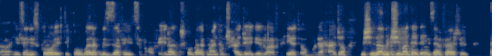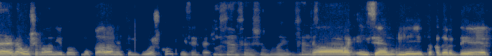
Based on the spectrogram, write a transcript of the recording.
زعما إنسان يسكرولي في تيك توك بالك بزاف يسمعوا فينا. تقول بالك ما عندهمش حاجة يديروها في حياتهم ولا حاجة. مش لا ماشي معناتها انت إنسان فاشل. أنا واش راني درك مقارنة بواش كنت إنسان فاشل. إنسان فاشل oui انت فهمت. راك إنسان اللي تقدر دير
